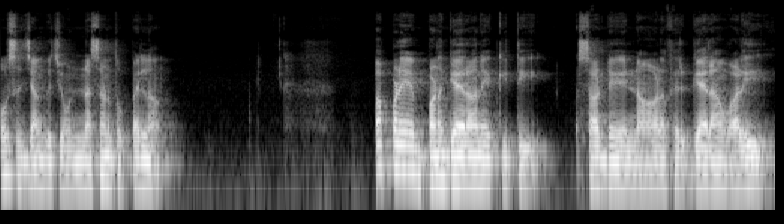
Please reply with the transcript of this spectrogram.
ਉਸ ਜੰਗ ਚੋਂ ਨਸਣ ਤੋਂ ਪਹਿਲਾਂ। ਆਪਣੇ ਬਣ ਗੈਰਾਂ ਨੇ ਕੀਤੀ, ਸਾਡੇ ਨਾਲ ਫਿਰ ਗੈਰਾਂ ਵਾਲੀ।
